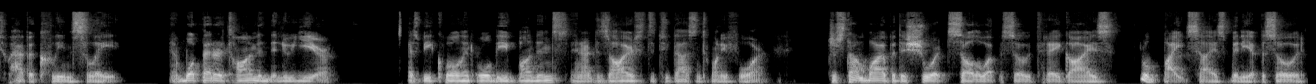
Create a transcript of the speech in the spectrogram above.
to have a clean slate. And what better time than the new year as we call in all the abundance and our desires to 2024. Just stopping by with a short solo episode today, guys. A little bite-sized mini episode.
